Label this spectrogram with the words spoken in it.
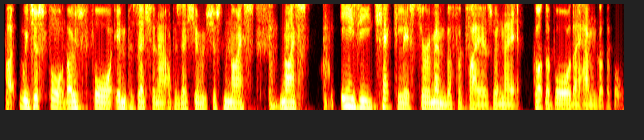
But we just thought those four in possession, out of possession was just nice, nice, easy checklist to remember for players when they got the ball, they haven't got the ball.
